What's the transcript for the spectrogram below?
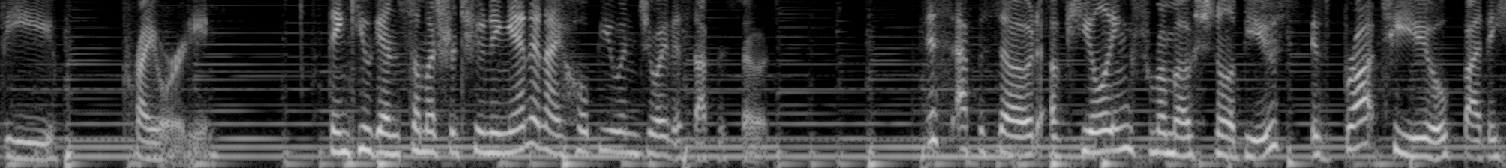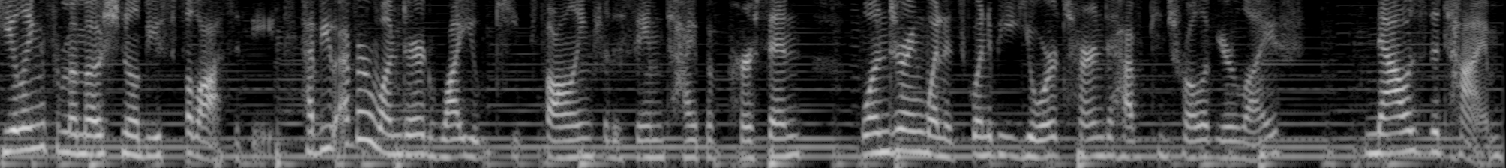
the priority. Thank you again so much for tuning in, and I hope you enjoy this episode. This episode of Healing from Emotional Abuse is brought to you by the Healing from Emotional Abuse philosophy. Have you ever wondered why you keep falling for the same type of person, wondering when it's going to be your turn to have control of your life? Now's the time.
